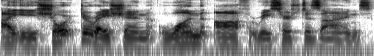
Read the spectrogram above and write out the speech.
i.e., short duration, one off research designs,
